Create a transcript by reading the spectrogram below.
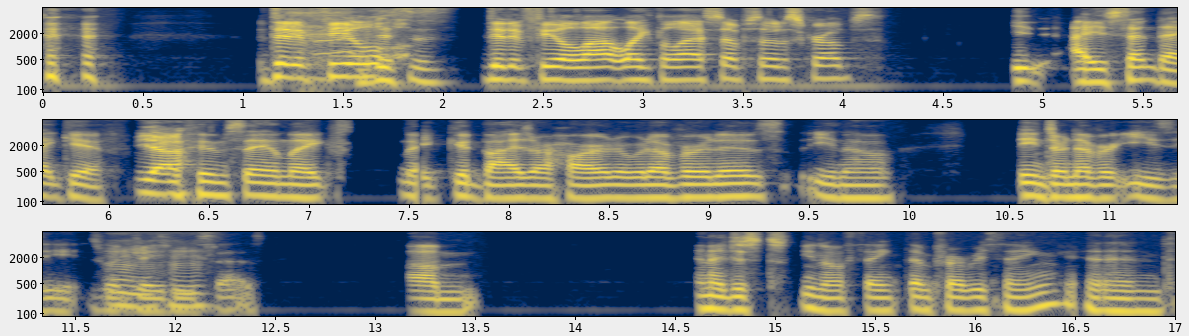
did it feel this is did it feel a lot like the last episode of Scrubs? it, I sent that gif Yeah. of him saying like like goodbyes are hard or whatever it is. You know, things are never easy is what Mhm. JD says. Um, and I just you know thanked them for everything and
